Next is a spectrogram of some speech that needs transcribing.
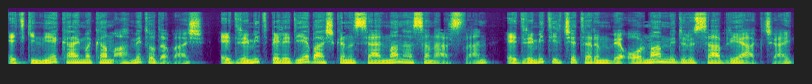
Etkinliğe Kaymakam Ahmet Odabaş, Edremit Belediye Başkanı Selman Hasan Arslan, Edremit İlçe Tarım ve Orman Müdürü Sabriye Akçay,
